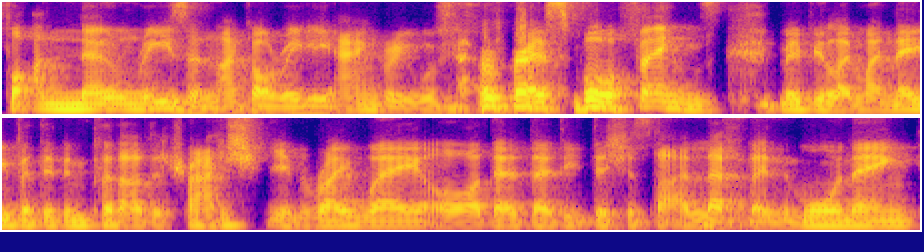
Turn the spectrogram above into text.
for unknown reason, I got really angry with very small things. Maybe like my neighbor didn't put out the trash in the right way, or the dirty dishes that I left in the morning.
